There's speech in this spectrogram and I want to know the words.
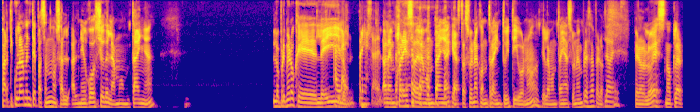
particularmente pasándonos al, negocio de la montaña, lo primero que leí... A la, empresa, de la, a la empresa de la montaña, que hasta suena contraintuitivo, ¿no? Que la montaña sea una empresa, pero lo es. Pero lo es, ¿no? Claro.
